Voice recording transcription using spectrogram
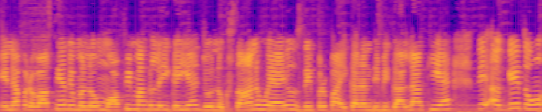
ਇਨ੍ਹਾਂ ਪ੍ਰਵਾਸੀਆਂ ਦੇ ਵੱਲੋਂ ਮੁਆਫੀ ਮੰਗ ਲਈ ਗਈ ਹੈ। ਜੋ ਨੁਕਸਾਨ ਹੋਇਆ ਹੈ ਉਸ ਦੀ ਭਰਪਾਈ ਕਰਨ ਦੀ ਵੀ ਗੱਲ ਆਖੀ ਹੈ ਤੇ ਅੱਗੇ ਤੋਂ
